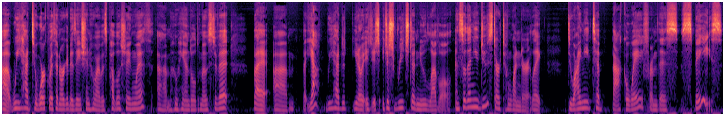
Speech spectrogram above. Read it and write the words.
uh, we had to work with an organization who I was publishing with, um, who handled most of it. But um, but yeah, we had to, you know, it, it just reached a new level, and so then you do start to wonder, like, do I need to back away from this space?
